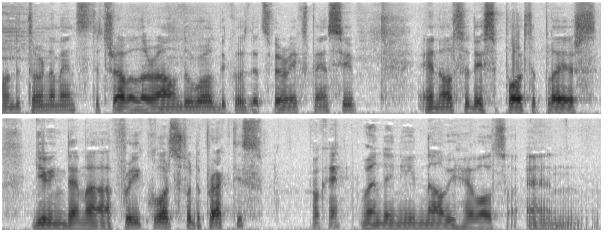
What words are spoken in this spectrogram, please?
on the tournaments, to travel around the world because that's very expensive, and also they support the players, giving them a free course for the practice. Okay. When they need now, we have also and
